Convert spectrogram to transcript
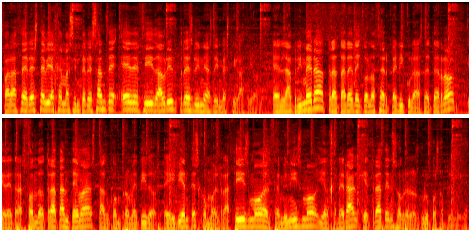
Para hacer este viaje más interesante he decidido abrir tres líneas de investigación. En la primera trataré de conocer películas de terror que de trasfondo tratan temas tan comprometidos e hirientes como el racismo, el feminismo y en general que traten sobre los grupos oprimidos.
